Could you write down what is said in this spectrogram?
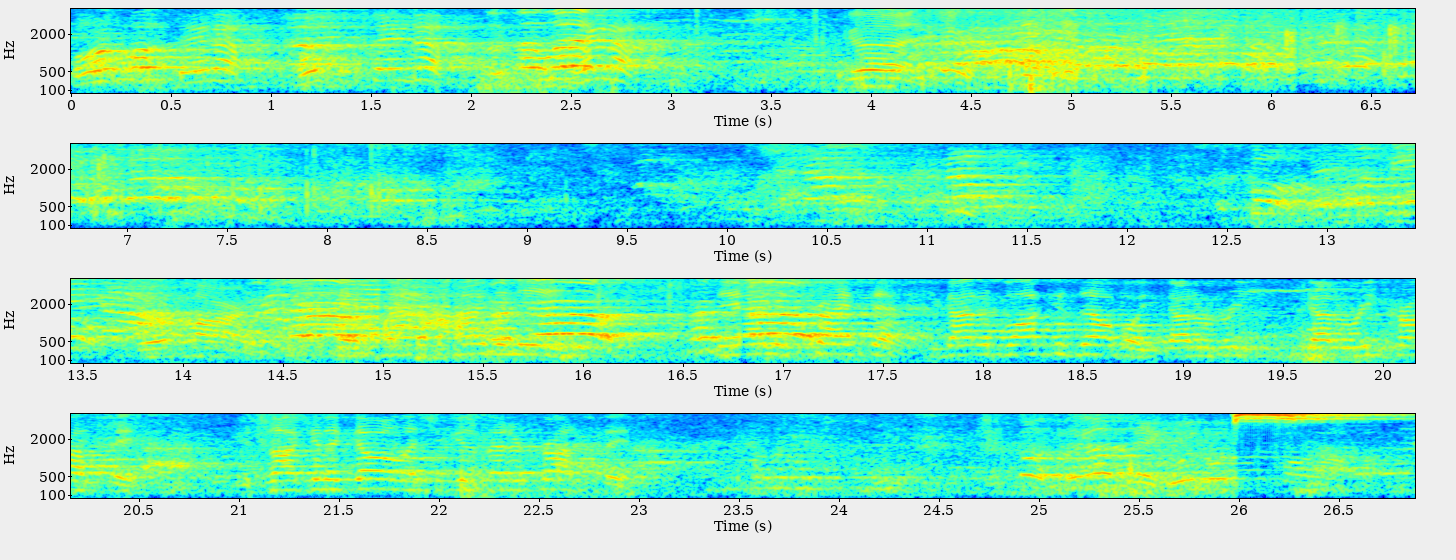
Both stand up. Both stand up. Stand up. Good. Stick it. It hard. Okay, plant it behind the knee. Stay on his tricep. You got to block his elbow. You got to re, you got to re-cross face. It's not going to go unless you get a better cross face. Hey, go into an arm bar off.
